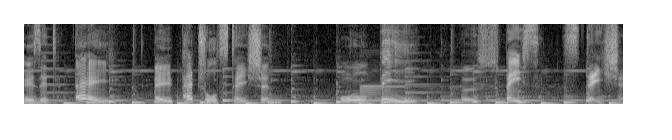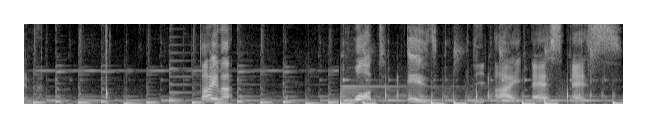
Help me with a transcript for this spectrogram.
Is it A, a petrol station, or B, a space station? Timer. What is the ISS?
